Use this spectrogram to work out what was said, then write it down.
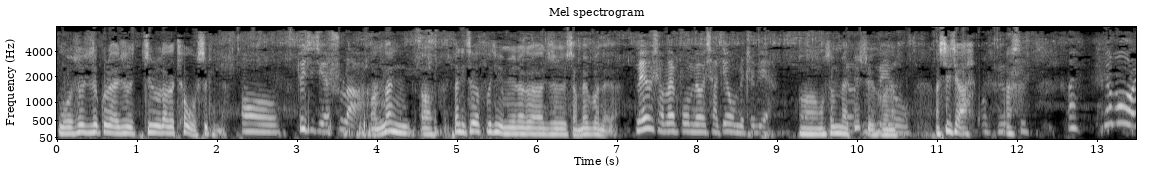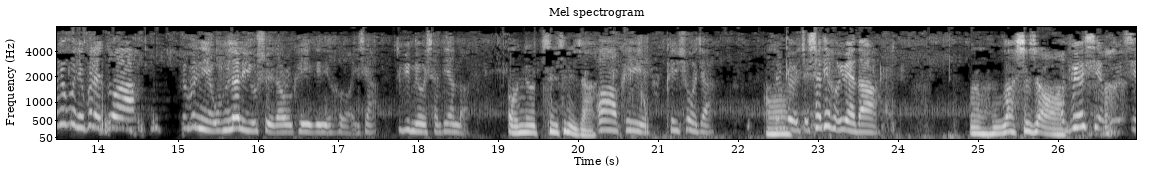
我说就是过来就是记录那个跳舞视频的。哦，对就结束了。啊，那你啊，那你这个附近有没有那个就是小卖部的？没有小卖部，没有小店，我们这边。啊，我说买瓶水喝呢。啊，谢谢啊。哦，不用谢。哎，要不要不你过来坐啊？要不你我们那里有水的，我可以给你喝一下。这边没有小店的。哦，你去去你家？啊，可以，可以去我家。哦。这个小店很远的。嗯，那谢谢啊。不用谢，不用谢。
